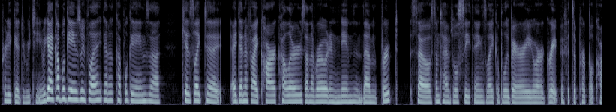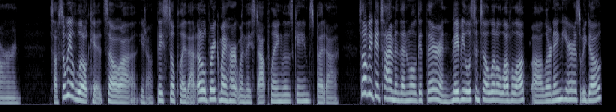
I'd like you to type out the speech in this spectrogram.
pretty good routine. We got a couple games we play. Got a couple games. Uh, kids like to identify car colors on the road and name them fruit. So sometimes we'll see things like a blueberry or a grape if it's a purple car and stuff. So we have little kids, so uh, you know they still play that. It'll break my heart when they stop playing those games, but uh, so it'll be a good time, and then we'll get there and maybe listen to a little level up uh, learning here as we go.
